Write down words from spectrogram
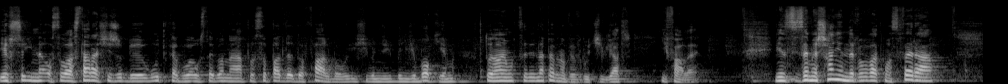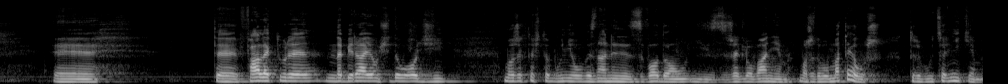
Jeszcze inna osoba stara się, żeby łódka była ustawiona prostopadle do fal, bo jeśli będzie, będzie bokiem, to nam wtedy na pewno wywróci wiatr i fale. Więc zamieszanie, nerwowa atmosfera, e, te fale, które nabierają się do łodzi, może ktoś, kto był nieobeznany z wodą i z żeglowaniem, może to był Mateusz, który był celnikiem.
